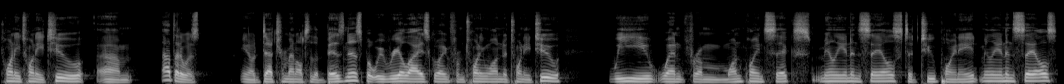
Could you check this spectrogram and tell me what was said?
2022. Um, not that it was you know detrimental to the business, but we realized going from 21 to 22, we went from 1.6 million in sales to 2.8 million in sales.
